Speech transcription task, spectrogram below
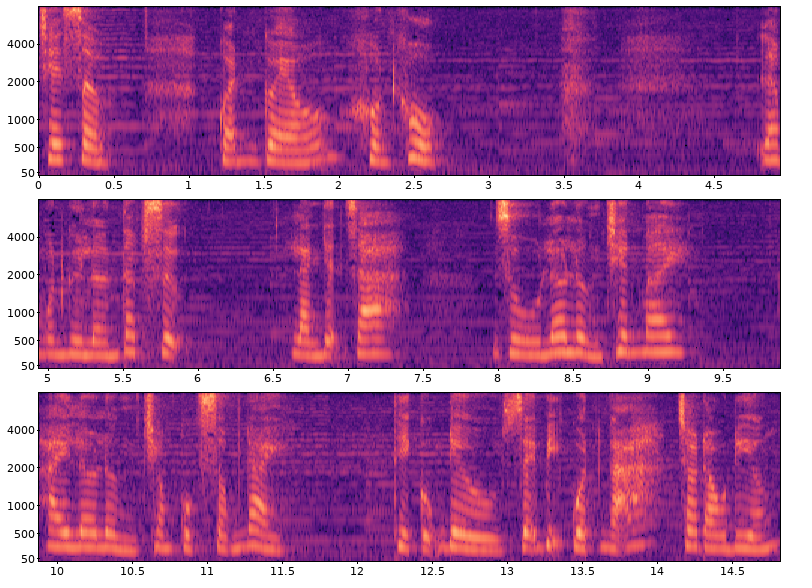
chết dở quấn quéo khốn khổ. Là một người lớn tập sự, là nhận ra dù lơ lửng trên mây hay lơ lửng trong cuộc sống này thì cũng đều dễ bị quật ngã cho đau điếng.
